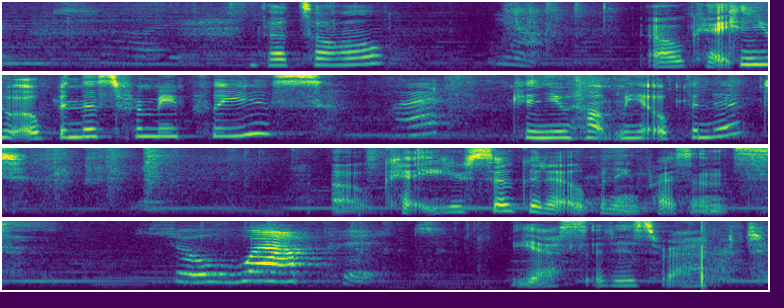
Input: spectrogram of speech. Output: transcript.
inside. That's all? Yeah. Okay. Can you open this for me, please? What? Can you help me open it? Okay, you're so good at opening presents. So wrap it. Yes, it is wrapped.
